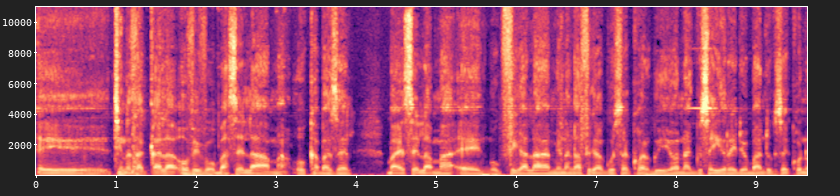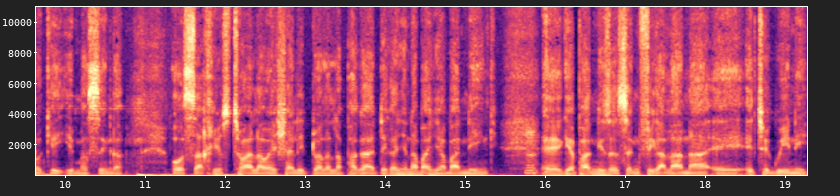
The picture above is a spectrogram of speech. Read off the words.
eh thina saqala ovivo baselama ukhabazela bayeselama eh ngokufika la mina ngafika kusekhona kuyiyona kuse radio bantu kusekhona okay imasinga osakhi sithwala wayeshala idwala laphakade kanye nabanye abaningi. Eh kepha ngize sengifika lana eh eThekwini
